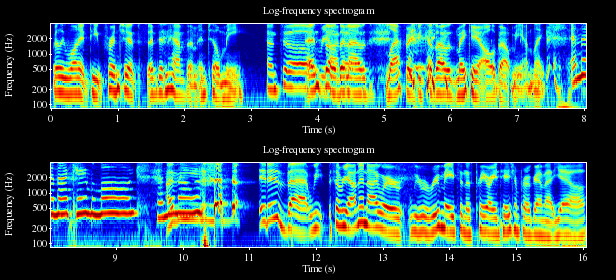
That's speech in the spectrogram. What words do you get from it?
really wanted deep friendships and didn't have them until me until and Rhiana. so then I was laughing because I was making it all about me. I'm like, and then I came along, and then I, mean, I was it is that we so Rhiana and I were we were roommates in this pre-orientation program at Yale.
